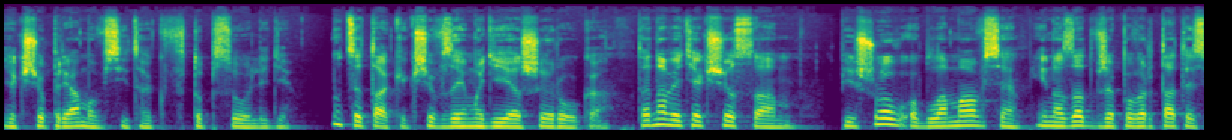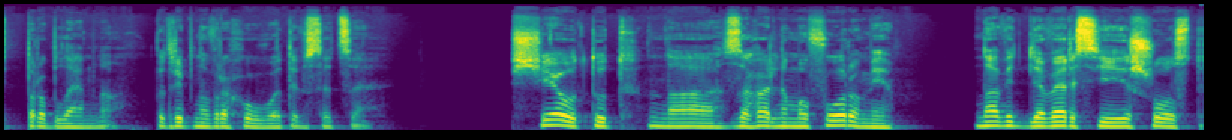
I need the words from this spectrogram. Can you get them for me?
якщо прямо всі так в топсоліді. Ну це так, якщо взаємодія широка. Та навіть якщо сам пішов, обламався і назад вже повертатись проблемно. Потрібно враховувати все це. Ще отут на загальному форумі, навіть для версії 6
